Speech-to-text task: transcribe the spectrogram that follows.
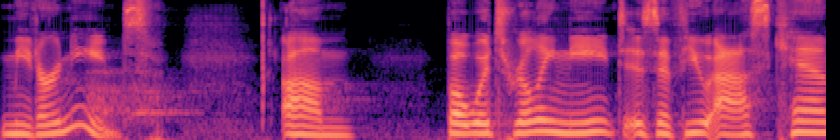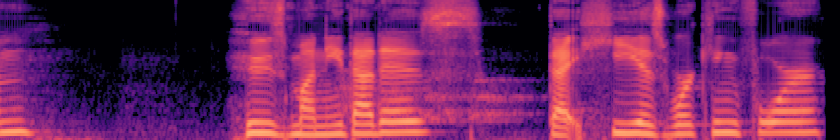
meet our needs. Um, but what's really neat is if you ask him whose money that is that he is working for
